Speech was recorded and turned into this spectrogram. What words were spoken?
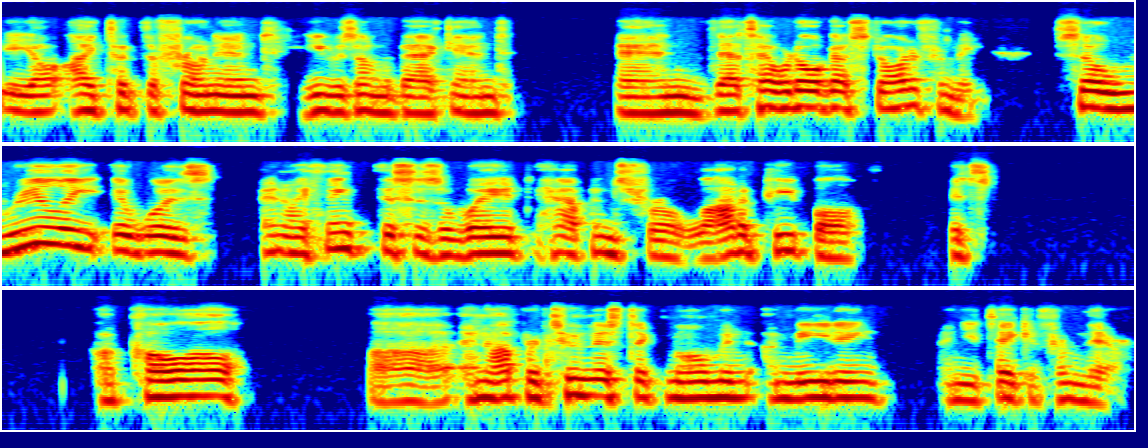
you know, I took the front end, he was on the back end, and that's how it all got started for me. So really, it was, and I think this is a way it happens for a lot of people. It's a call, uh, an opportunistic moment, a meeting, and you take it from there.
